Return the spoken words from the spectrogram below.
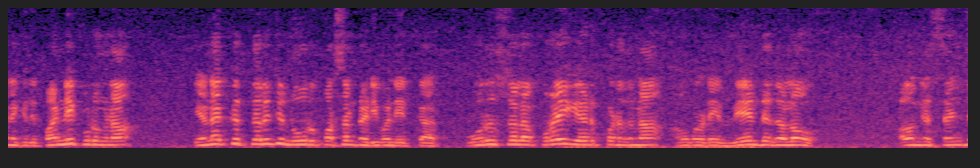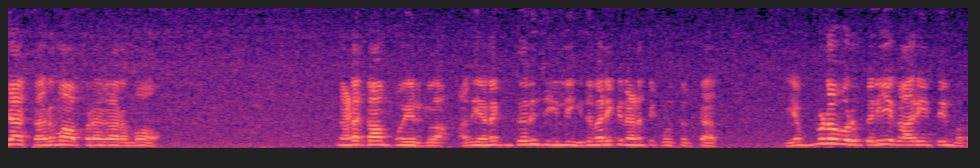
எனக்கு இது பண்ணி கொடுங்கன்னா எனக்கு தெரிஞ்சு நூறு பர்சன்ட் ரெடி பண்ணியிருக்கார். ஒரு சில குறை ஏற்படுதுன்னா அவங்களுடைய வேண்டுதலோ அவங்க செஞ்சால் கருமா பிரகாரமோ நடக்காம போயிருக்கலாம். அது எனக்கு தெரிஞ்சு இல்லை இது வரைக்கும் நடத்தி கொடுத்துருக்கார். எவ்வளோ ஒரு பெரிய காரியத்தையும்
